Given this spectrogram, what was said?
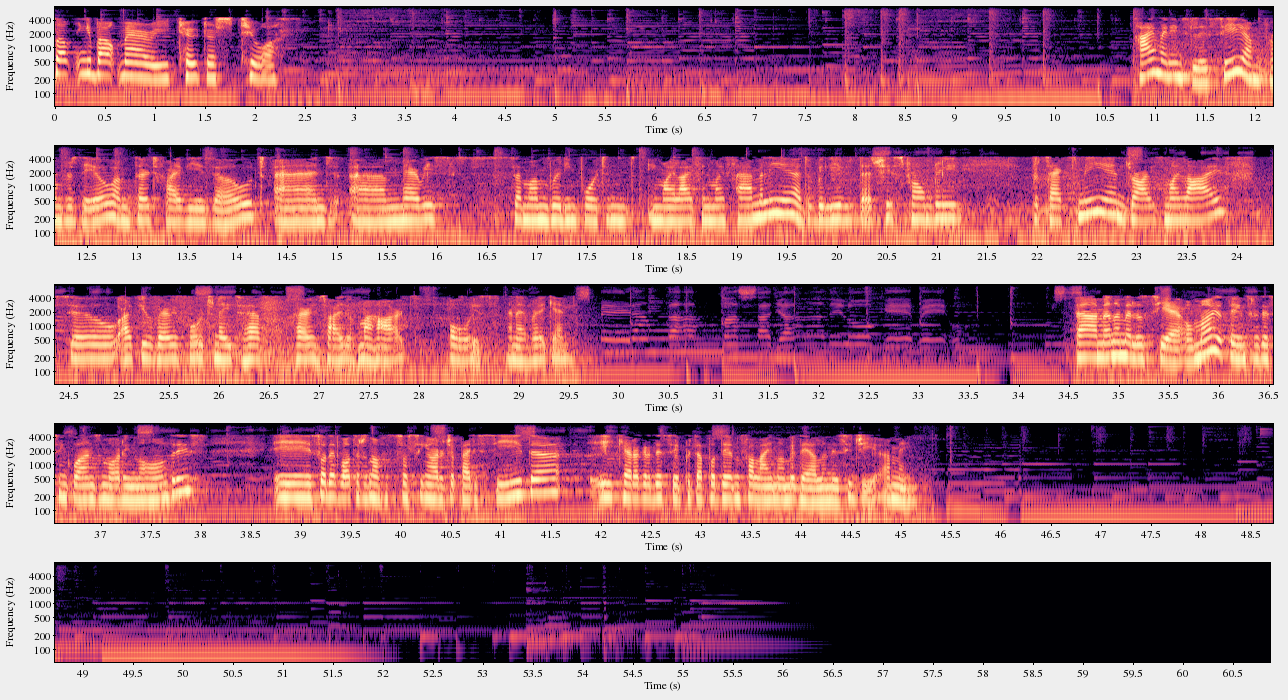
something about Mary told us to us. Hi, my name is Luci. I'm from Brazil. I'm 35 years old, and um, Mary's someone really important in my life and my family. I do believe that she strongly protects me and drives my life. So I feel very fortunate to have her inside of my heart, always and ever again. Ah, meu nome é Lucielma, eu tenho 35 anos, moro em Londres. Sou devota de Nossa Senhora de Aparecida e quero agradecer por estar podendo falar em nome dela nesse dia. Amém.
